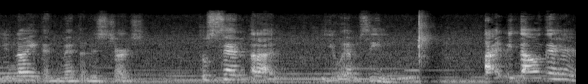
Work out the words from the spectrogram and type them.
United Methodist Church. To Central UMC. Type it down there.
